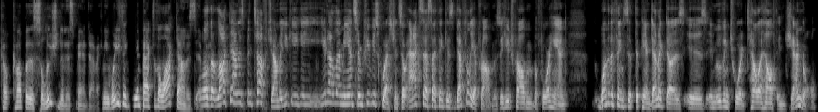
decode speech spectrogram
co- come up with a solution to this pandemic. I mean, what do you think the impact of the lockdown is? Well, the lockdown has been tough, John. But you, you you're not letting me answer in previous questions. So access, I think, is definitely a problem. It's a huge problem beforehand one of the things that the pandemic does is in moving toward telehealth in general,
